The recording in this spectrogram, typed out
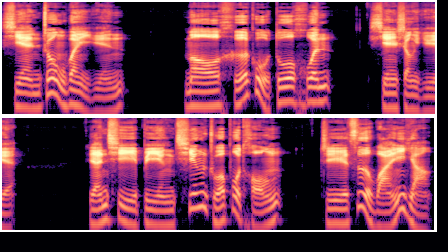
显众问云：“某何故多昏？”先生曰。人气秉清浊不同，只自婉养，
